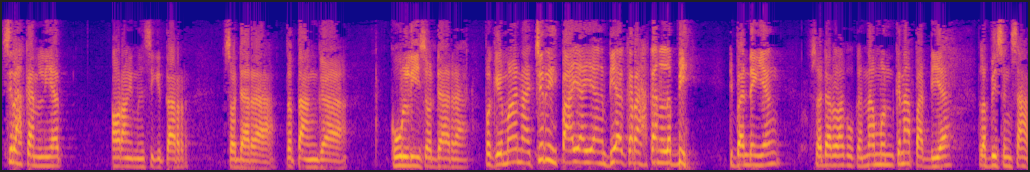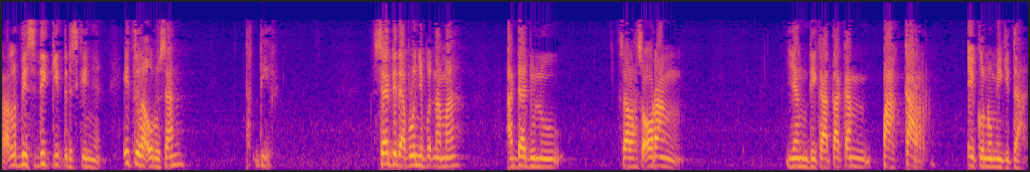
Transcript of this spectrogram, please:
Silahkan lihat orang yang di sekitar saudara, tetangga, kuli saudara. Bagaimana cerih payah yang dia kerahkan lebih dibanding yang saudara lakukan. Namun kenapa dia lebih sengsara, lebih sedikit rezekinya. Itulah urusan takdir. Saya tidak perlu nyebut nama. Ada dulu salah seorang yang dikatakan pakar ekonomi kita.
